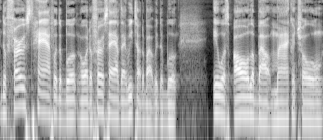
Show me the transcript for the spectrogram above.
the first half of the book, or the first half that we talked about with the book, it was all about mind control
